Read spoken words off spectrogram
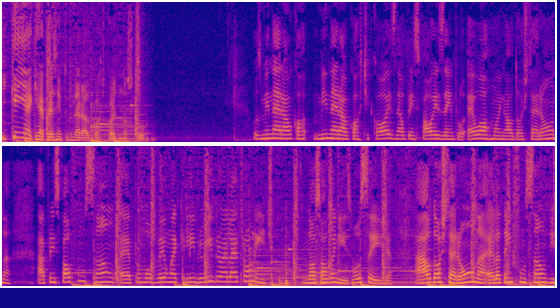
E quem é que representa o mineralocorticoide no nosso corpo? Os mineral, mineralcorticoides, né, o principal exemplo é o hormônio aldosterona, a principal função é promover um equilíbrio hidroeletrolítico no nosso organismo, ou seja, a aldosterona ela tem função de,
